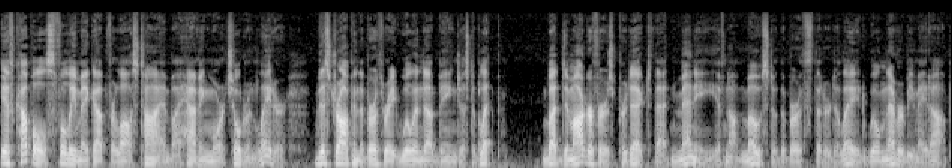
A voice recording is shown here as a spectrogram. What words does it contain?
If couples fully make up for lost time by having more children later, this drop in the birth rate will end up being just a blip. But demographers predict that many, if not most, of the births that are delayed will never be made up.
